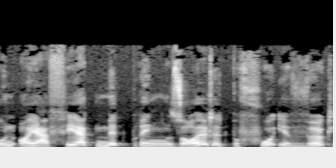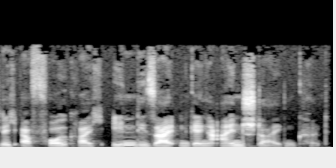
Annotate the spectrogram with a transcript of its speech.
und euer Pferd mitbringen solltet, bevor ihr wirklich erfolgreich in die Seitengänge einsteigen könnt.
